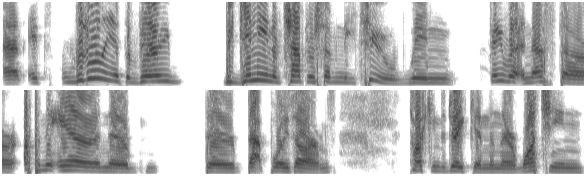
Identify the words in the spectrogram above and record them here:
and it's literally at the very beginning of chapter seventy-two when Feyre and Nesta are up in the air in their their Bat Boy's arms, talking to Drakon, and they're watching,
